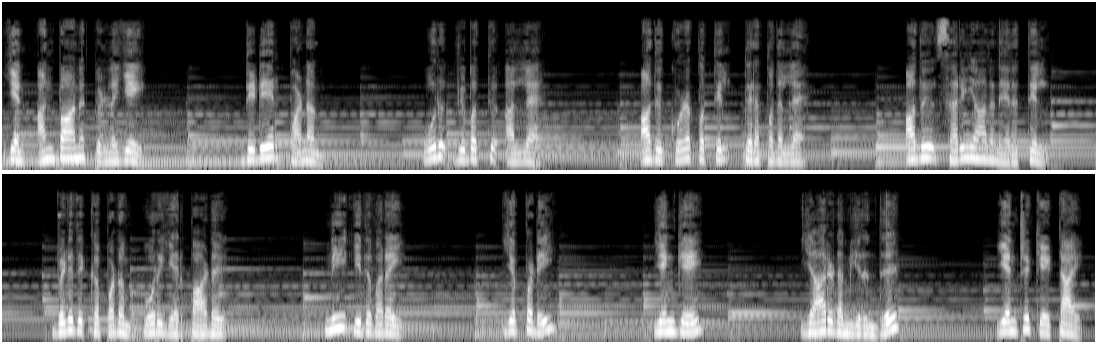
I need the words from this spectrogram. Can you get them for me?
என் அன்பான பிள்ளையே திடீர் பணம் ஒரு விபத்து அல்ல. அது குழப்பத்தில் பிறப்பதல்ல. அது சரியான நேரத்தில் விடுவிக்கப்படும் ஒரு ஏற்பாடு. நீ இதுவரை எப்படி எங்கே யாரிடம் இருந்து என்று கேட்டாய்.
